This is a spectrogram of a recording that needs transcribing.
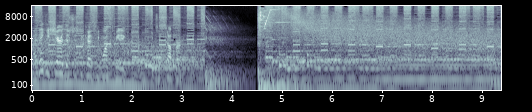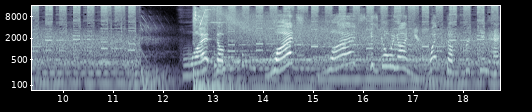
I think he shared this just because he wants me to, to suffer. What the... What? What is going on here? What the freaking heck?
